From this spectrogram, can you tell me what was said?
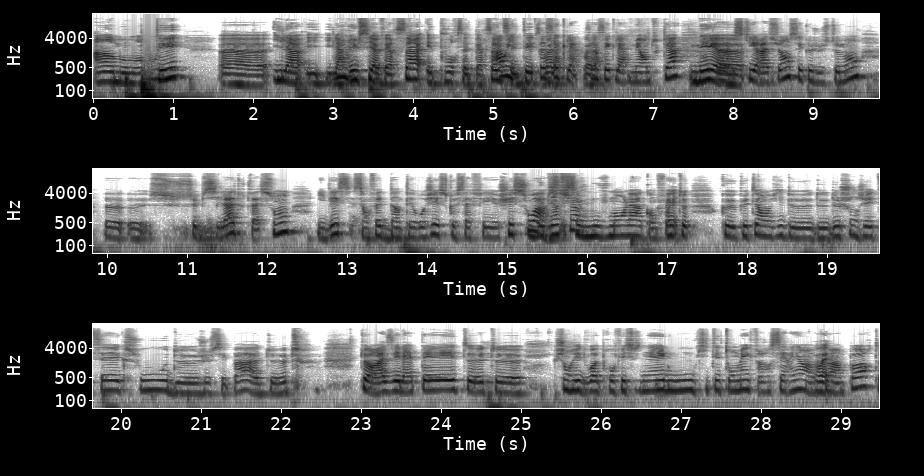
À, un moment T, euh, il a il, il a Mm. réussi à faire ça et pour cette personne, Ah oui, c'était ça voilà, c'est clair, voilà. ça c'est clair. Mais en tout cas, Mais Euh, euh, ce qui est rassurant, c'est que justement, ce psy-là, de toute façon, l'idée, c'est en fait d'interroger ce que ça fait chez soi, bien ces- sûr. ces mouvements-là, qu'en fait, que, que tu as envie de, de, de changer de sexe ou de, je sais pas, te, te, te raser la tête, te changer de voie professionnelle ou quitter ton mec, enfin j'en sais rien, Ouais. peu importe.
